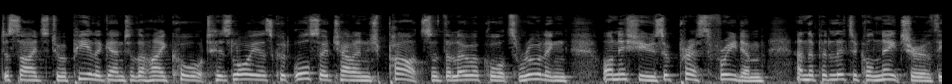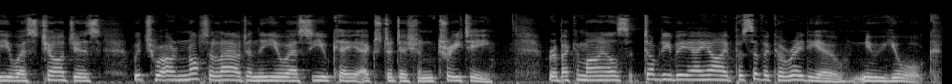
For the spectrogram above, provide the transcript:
decides to appeal again to the High Court, his lawyers could also challenge parts of the lower court's ruling on issues of press freedom and the political nature of the US charges, which are not allowed in the US UK extradition treaty. Rebecca Miles, WBAI Pacifica Radio, New York.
